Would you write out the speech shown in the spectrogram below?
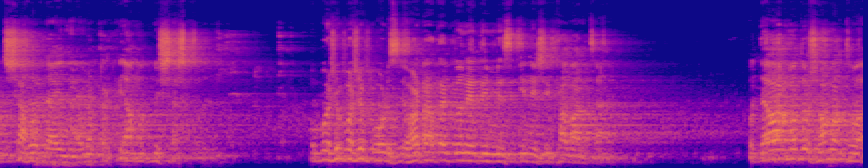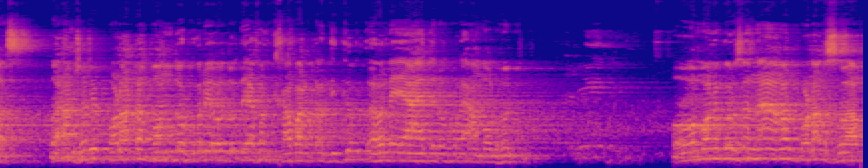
উৎসাহ দেয় না এই লোকটা কিয়ামত বিশ্বাস করে। ও বসে বসে পড়ছে, হঠাৎ একজন এদিন মিসকিন এসে খাবার চায়। ও দেওয়ার মতো সমর্থ আছে। কোরআন শরীফ পড়াটা বন্ধ করে ও যদি এখন খাবারটা দিত, তাহলে এই আয়াতের উপরে আমল হতো। ও মনে করছে, না, আমার পড়ার সবাব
